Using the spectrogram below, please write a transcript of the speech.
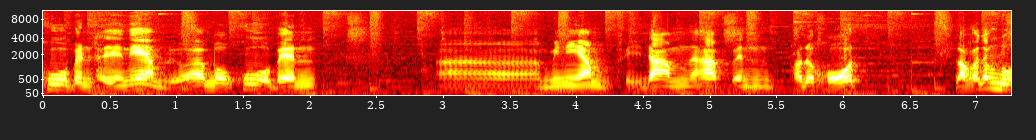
คู่เป็นไทเทเนียม หรือว่าโบคู่เป็น มิเนียมสีดำนะครับ เป็นพาวเดอร์โค้ดเราก็ต้องดู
